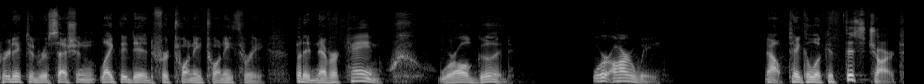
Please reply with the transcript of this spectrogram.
predicted recession like they did for 2023, but it never came. Whew, we're all good. Where are we? Now, take a look at this chart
